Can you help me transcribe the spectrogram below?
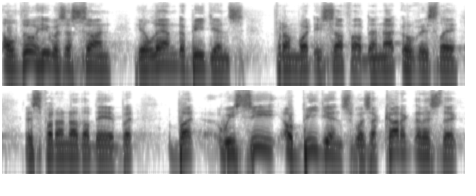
Although he was a son, he learned obedience from what he suffered, and that obviously is for another day. But, but we see obedience was a characteristic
